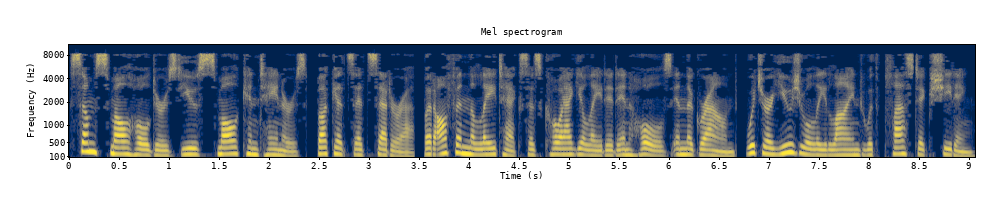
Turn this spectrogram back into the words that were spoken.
Some smallholders use small containers, buckets etc., but often the latex is coagulated in holes in the ground, which are usually lined with plastic sheeting.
